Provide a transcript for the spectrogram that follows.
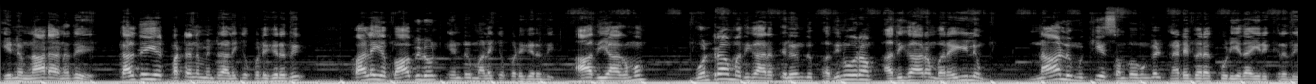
என்னும் நாடானது கல்தையர் பட்டணம் என்று அழைக்கப்படுகிறது. பழைய பாபிலோன் என்றும் அழைக்கப்படுகிறது. ஆதியாகமும் ஒன்றாம் அதிகாரத்திலிருந்து பதினோராம் அதிகாரம் வரையிலும் நாலு முக்கிய சம்பவங்கள் நடைபெறக்கூடியதா இருக்கிறது.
